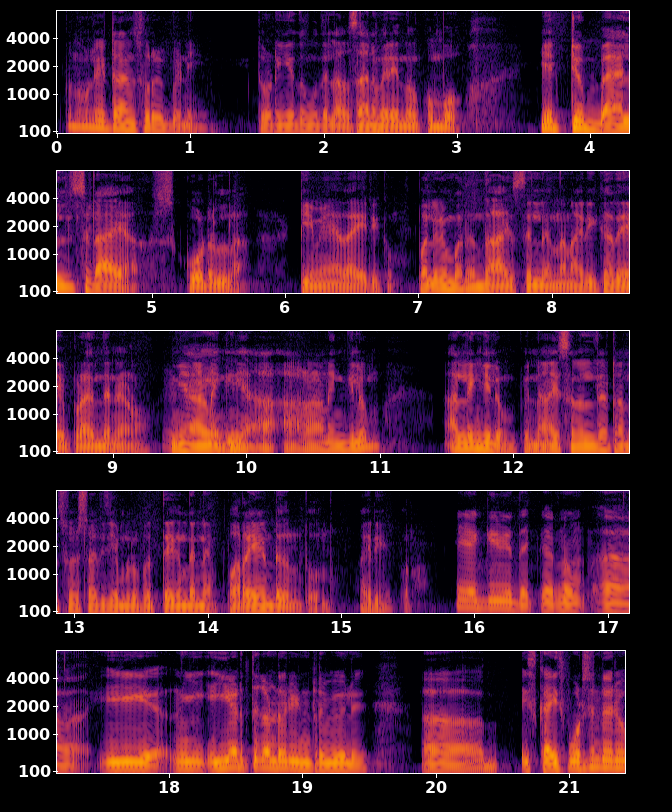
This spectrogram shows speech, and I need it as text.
ഇപ്പോൾ നമ്മൾ ഈ ട്രാൻസ്ഫർ വിപണി തുടങ്ങിയത് മുതൽ അവസാനം വരെ നോക്കുമ്പോൾ ഏറ്റവും ബാലൻസ്ഡ് ആയ സ്കോഡുള്ള ടീം ഏതായിരിക്കും? പലരും പറയുന്നത് ആയുസൽ എന്നാണ്. ആയിരിക്കും അതേ അഭിപ്രായം തന്നെയാണോ? ഇനി ആണെങ്കിൽ ആണെങ്കിലും അല്ലെങ്കിലും പിന്നെ ആയുസലിന്റെ ട്രാൻസ്ഫർ സ്ട്രാറ്റജി നമ്മൾ പ്രത്യേകം തന്നെ പറയേണ്ടതെന്ന് തോന്നുന്നു. അരി പറഞ്ഞു അഗ്രി വിത്ത് ദറ്റ് കാരണം ഈ നീ ഈ അടുത്ത് കണ്ട ഒരു ഇന്റർവ്യൂവിൽ സ്കൈ സ്പോർട്സിന്റെ ഒരു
